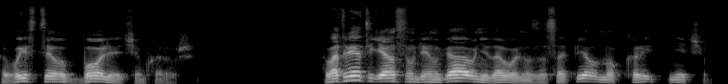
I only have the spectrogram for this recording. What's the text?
Выстрел более чем хороший. В ответ Янсен Ленгау недовольно засопел, но крыть нечем.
